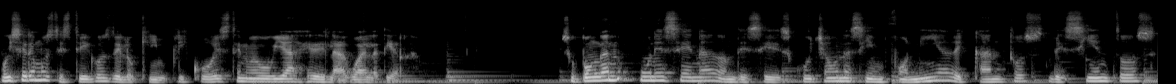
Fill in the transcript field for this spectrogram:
Hoy seremos testigos de lo que implicó este nuevo viaje del agua a la tierra. Supongan una escena donde se escucha una sinfonía de cantos de cientos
